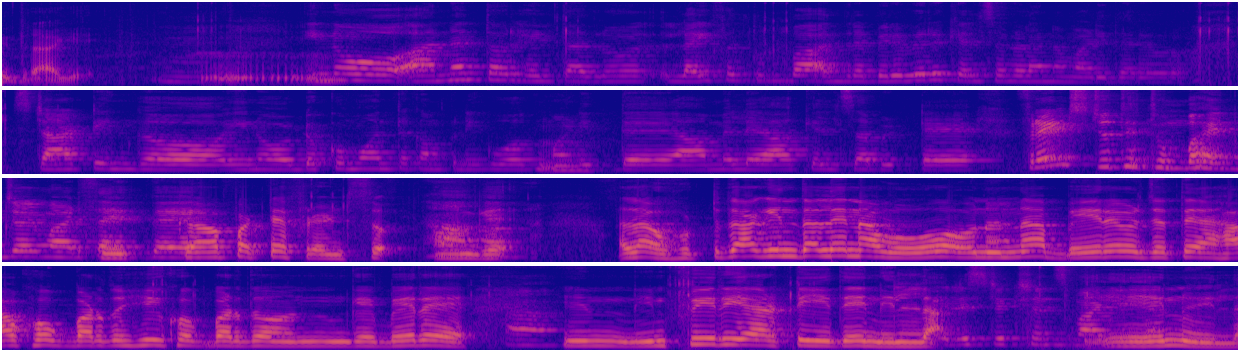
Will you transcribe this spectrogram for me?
ಇದ್ರಾಗೆ. ಇನ್ನು ಅನಂತ್ ಅವ್ರು ಹೇಳ್ತಾ ಇದ್ರು ಲೈಫಲ್ಲಿ ತುಂಬಾ ಅಂದ್ರೆ ಬೇರೆ ಬೇರೆ ಕೆಲಸಗಳನ್ನ ಮಾಡಿದ್ದಾರೆ ಅವರು. ಸ್ಟಾರ್ಟಿಂಗ್ ಏನೋ ಡೊಕೊಮೋ ಅಂತ ಕಂಪನಿಗೆ ವರ್ಕ್ ಮಾಡಿದ್ದೆ ಆಮೇಲೆ ಆ ಕೆಲಸ ಬಿಟ್ಟೆ. ಫ್ರೆಂಡ್ಸ್ ಜೊತೆ ತುಂಬಾ ಎಂಜಾಯ್ ಮಾಡ್ತಾ ಇದ್ದೆ. ಸಿಕ್ಕಾಪಟ್ಟೆ ಫ್ರೆಂಡ್ಸು ಅವನಿಗೆ ಅಲ್ಲ ಹುಟ್ಟಿದಾಗಿಂದಲೇ ನಾವು ಅವನನ್ನು ಬೇರೆಯವ್ರ ಜೊತೆ ಹಾಕಿ ಹೋಗ್ಬಾರ್ದು ಹೀಗೆ ಹೋಗ್ಬಾರ್ದು ಅವನಿಗೆ ಬೇರೆ ಇನ್ ಇನ್ಫೀರಿಯಾರಿಟಿ ಇದೇನಿಲ್ಲ. ಏನೂ ಇಲ್ಲ.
